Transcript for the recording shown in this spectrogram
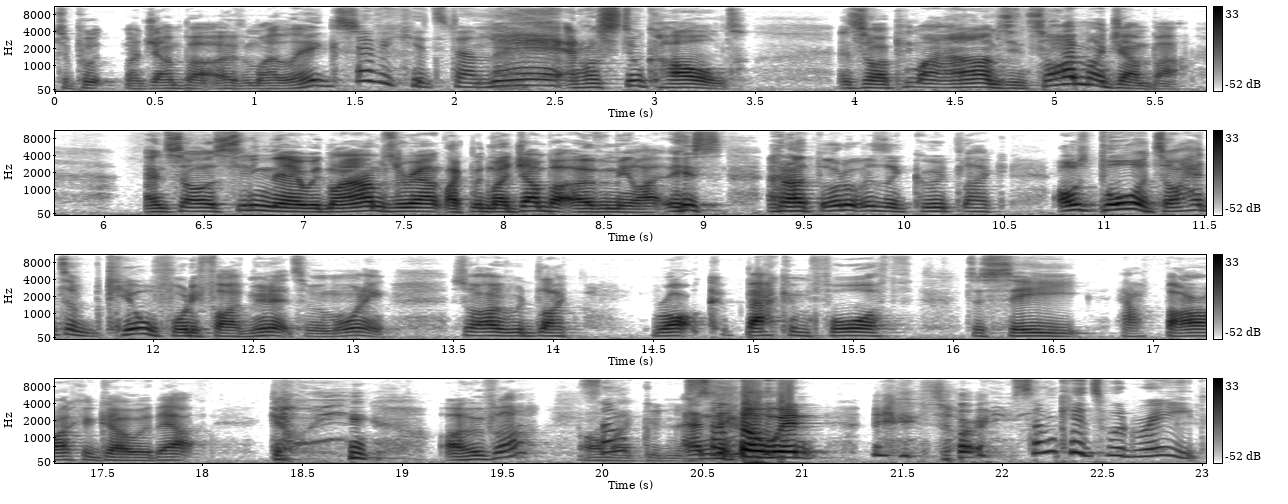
to put my jumper over my legs. Have your kids done that? Yeah, and I was still cold. And so I put my arms inside my jumper. And so I was sitting there with my arms around, like with my jumper over me like this. And I thought it was a good, like, I was bored, so I had to kill 45 minutes in the morning. So I would, like, rock back and forth to see how far I could go without going over. Oh my goodness. And then I went, sorry. Some kids would read.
